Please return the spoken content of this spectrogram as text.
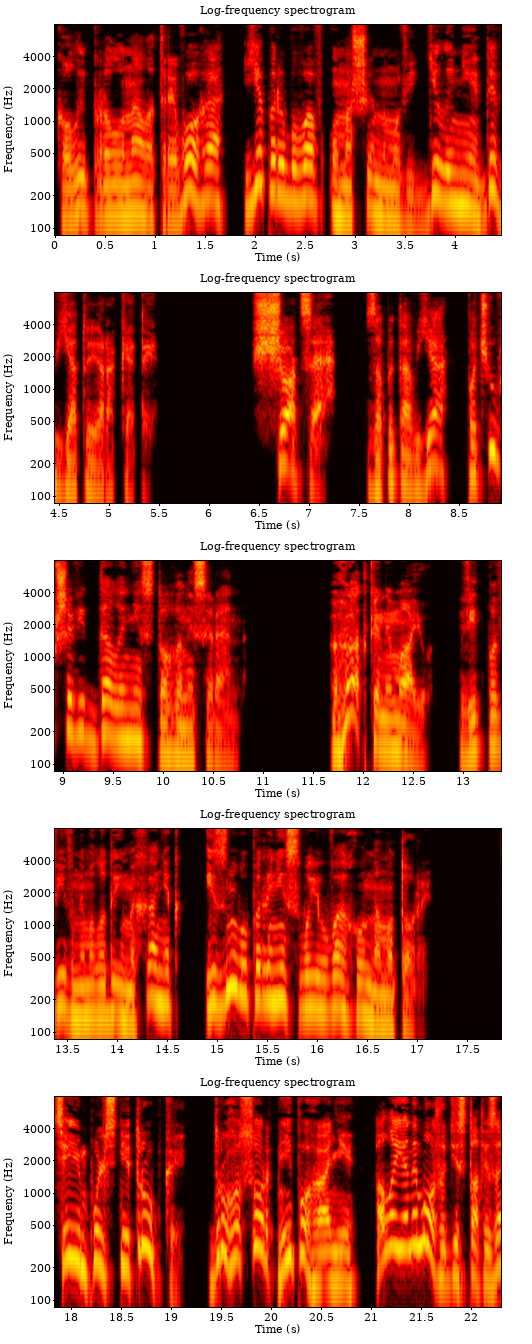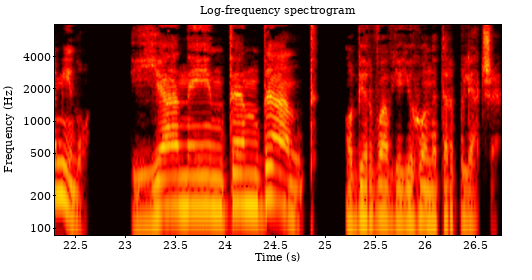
Коли пролунала тривога, я перебував у машинному відділенні дев'ятої ракети. Що це? запитав я, почувши віддалені стогони сирен. Гадки не маю, відповів немолодий механік і знову переніс свою увагу на мотори. Ці імпульсні трубки другосортні і погані, але я не можу дістати заміну. Я не інтендант, обірвав я його нетерпляче.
